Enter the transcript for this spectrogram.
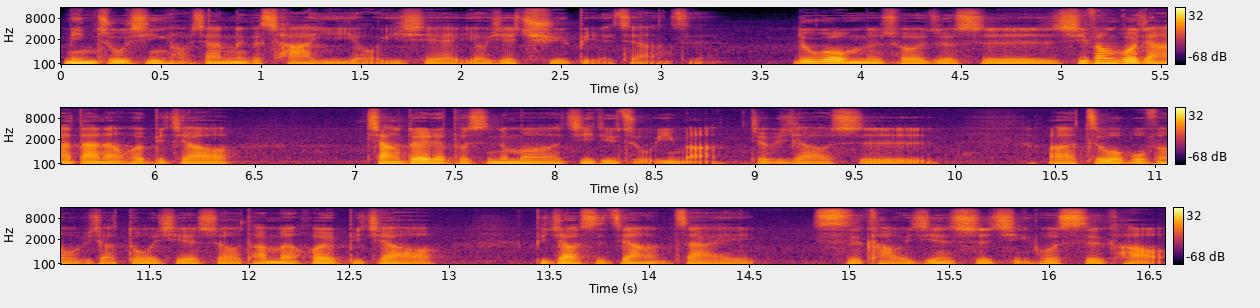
民族性好像那个差异有一些有一些区别。这样子，如果我们说就是西方国家，它当然会比较相对的不是那么集体主义嘛，就比较是呃自我部分会比较多一些的时候，他们会比较。比较是这样在思考一件事情，或思考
